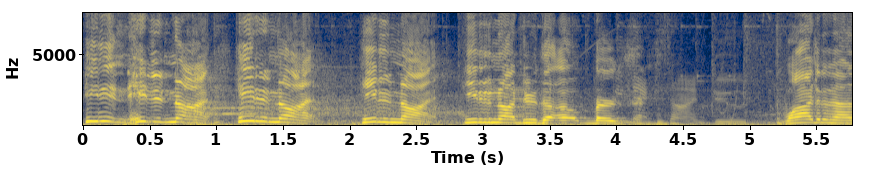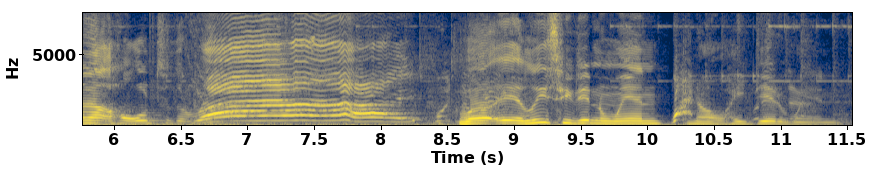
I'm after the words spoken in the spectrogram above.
He didn't, he did not, he did not, he did not, he did not do the version. Next time, dude. Why did I not hold to the right? Well, at least he didn't win. No, he did win.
